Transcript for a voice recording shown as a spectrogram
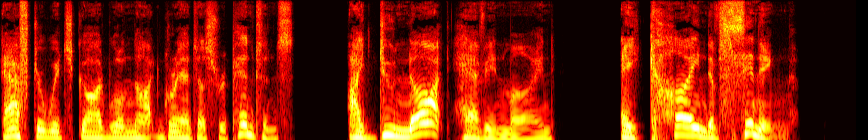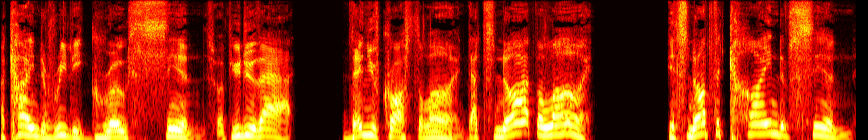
after which God will not grant us repentance, I do not have in mind a kind of sinning a kind of really gross sin. So if you do that, then you've crossed the line. That's not the line. It's not the kind of sin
